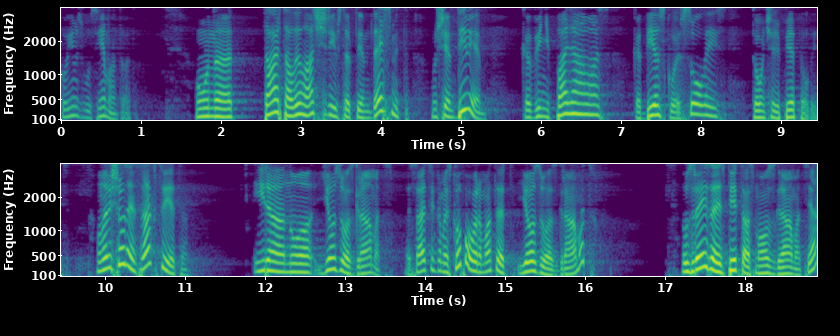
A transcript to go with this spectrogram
ko jums būs iemantot. Un uh, tā ir tā liela atšķirība starp tiem desmit un šiem diviem, ka viņi paļāvās, ka Dievs, ko ir solījis, to viņš arī piepildīs. Un arī šodienas rakstvieta ir no Jozos grāmatas. Es aicinu, ka mēs kopā varam atvērt Jozos grāmatu. Uzreiz aiz piektās mūzes grāmatas, ja?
